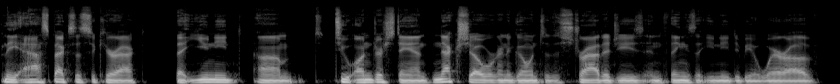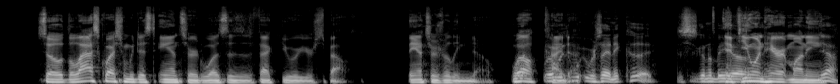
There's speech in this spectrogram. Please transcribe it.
the aspects of Secure Act that you need um, to understand. Next show we're gonna go into the strategies and things that you need to be aware of. So the last question we just answered was: Does it affect you or your spouse? The answer is really no. Well, we- kind of. we- We're saying it could. This is going to be If a, you inherit money, yeah,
